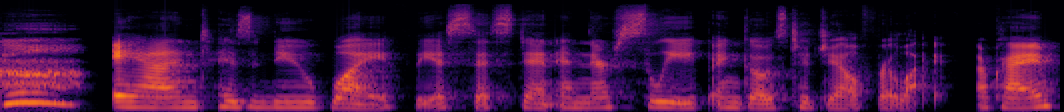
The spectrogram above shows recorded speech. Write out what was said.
and his new wife, the assistant, in their sleep and goes to jail for life. Okay.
